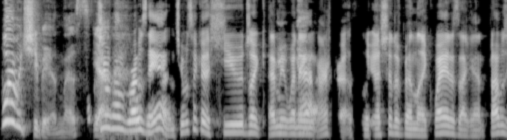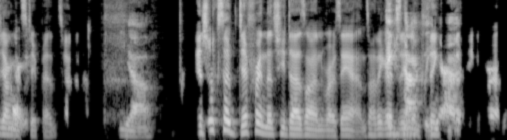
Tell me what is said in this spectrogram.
Why would she be in this? Yeah. She was on Roseanne. She was like a huge, like Emmy-winning yeah. actress. Like I should have been like, wait a second, but I was young right. and stupid. So yeah, and she looks so different than she does on Roseanne. So I think I exactly, didn't even think yeah. about it being her.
